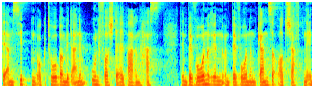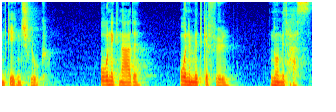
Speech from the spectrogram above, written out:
der am 7. Oktober mit einem unvorstellbaren Hass den Bewohnerinnen und Bewohnern ganzer Ortschaften entgegenschlug. Ohne Gnade, ohne Mitgefühl, nur mit Hass.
